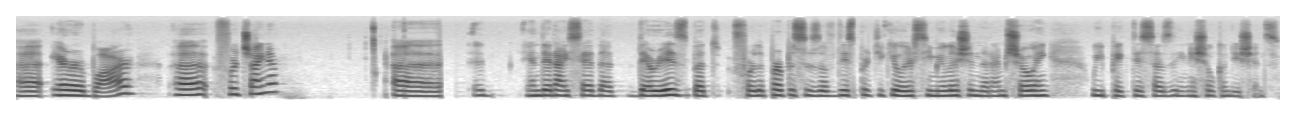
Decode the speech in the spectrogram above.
uh, error bar uh, for China. Uh, and then I said that there is, but for the purposes of this particular simulation that I'm showing, we picked this as the initial conditions.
